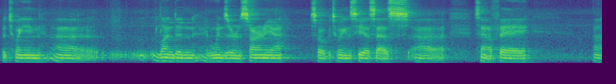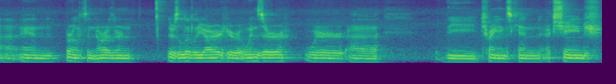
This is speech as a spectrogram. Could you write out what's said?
between uh, London and Windsor and Sarnia so between CSX, uh, Santa Fe, uh, and Burlington Northern, there's a little yard here at Windsor where uh, the trains can exchange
